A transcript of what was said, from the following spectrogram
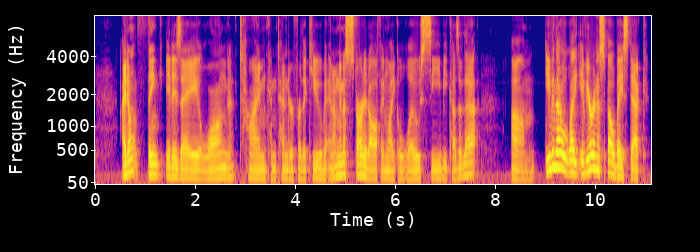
I don't think it is a long time contender for the cube, and I'm gonna start it off in like low C because of that. Um, even though like if you're in a spell based deck,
